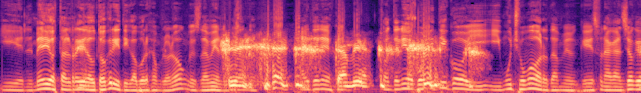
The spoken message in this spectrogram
Y en el medio está el rey de la autocrítica, por ejemplo, ¿no? Que también. Ahí tenés contenido político y, mucho humor también, que es una canción que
